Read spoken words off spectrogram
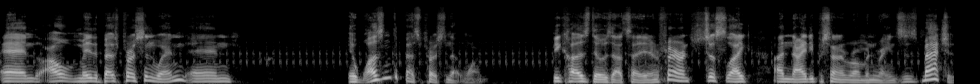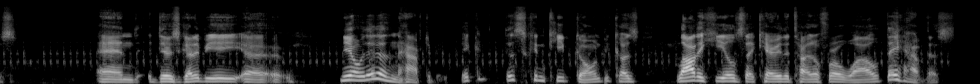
and I'll make the best person win. And it wasn't the best person that won because there was outside interference, just like on 90% of Roman Reigns' matches. And there's got to be, uh, you know, there doesn't have to be. It could, this can keep going because a lot of heels that carry the title for a while, they have this.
